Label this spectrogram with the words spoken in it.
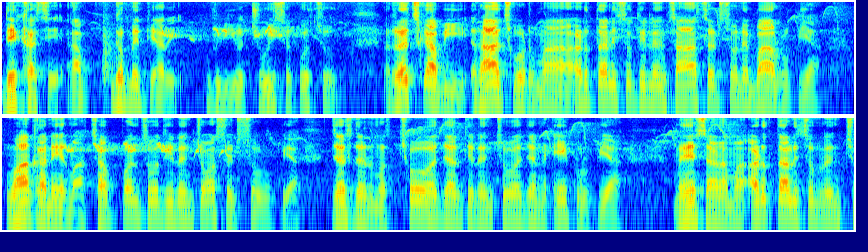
દેખાશે. આપ ગમે ત્યારે વીડિયો જોઈ શકો છો. રચકાબી રાજકોટમાં અડતાલીસોથી લઈને સાસઠસો ને બાર રૂપિયા. વાંકાનેરમાં છપ્પનસોથી લઈને ચોસઠસો રૂપિયા. જસદણમાં છ હજારથી લઈને છ હજાર ને એક રૂપિયા. મહેસાણામાં અડતાલીસો લઈને છ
